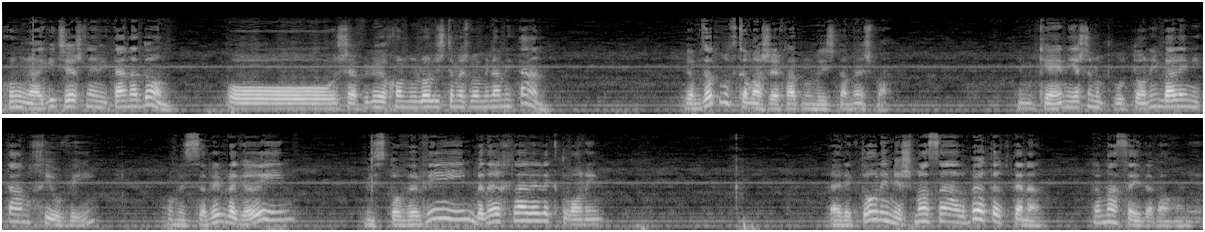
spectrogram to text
יכולנו להגיד שיש להם מטען אדום, או שאפילו יכולנו לא להשתמש במילה מטען. גם זאת מוסכמה שהחלטנו להשתמש בה. אם כן, יש לנו פרוטונים בעלי מטען חיובי, ומסביב לגרעין מסתובבים בדרך כלל אלקטרונים. לאלקטרונים יש מסה הרבה יותר קטנה. גם מסה היא דבר מעניין.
